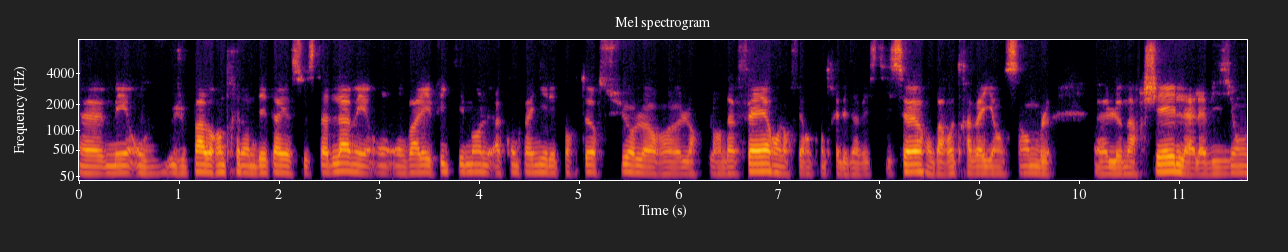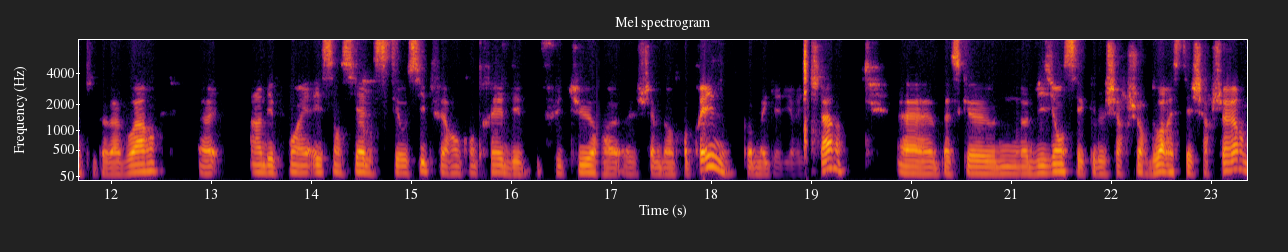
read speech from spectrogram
Euh, mais je ne vais pas rentrer dans le détail à ce stade-là, mais on, va effectivement accompagner les porteurs sur leur, euh, leur plan d'affaires, on leur fait rencontrer des investisseurs, on va retravailler ensemble euh, le marché, la, vision qu'ils peuvent avoir. un des points essentiels, c'est aussi de faire rencontrer des futurs chefs d'entreprise, comme Magali Richard, parce que notre vision, c'est que le chercheur doit rester chercheur.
